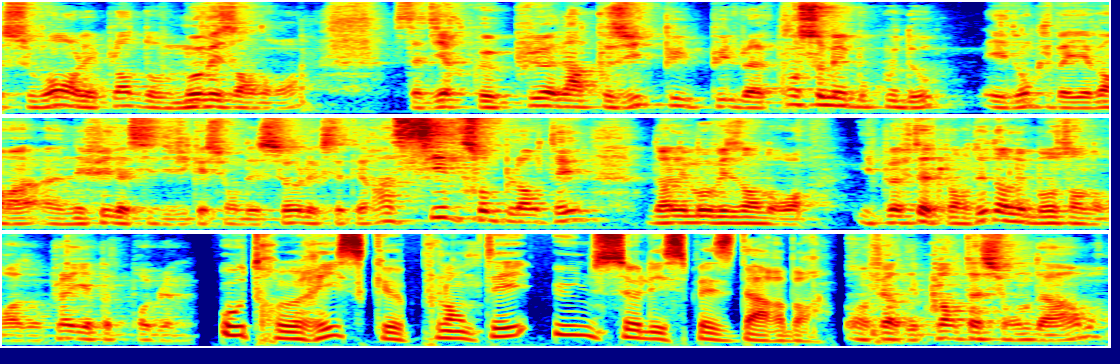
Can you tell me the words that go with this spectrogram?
souvent, on les plante au mauvais endroit. C'est-à-dire que plus un arbre pousse vite, plus, il va consommer beaucoup d'eau, et donc il va y avoir un, effet d'acidification des sols, etc. S'ils sont plantés dans les mauvais endroits, ils peuvent être plantés dans les bons endroits, donc là il n'y a pas de problème. Autre risque, planter une seule espèce d'arbre. On va faire des plantations d'arbres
